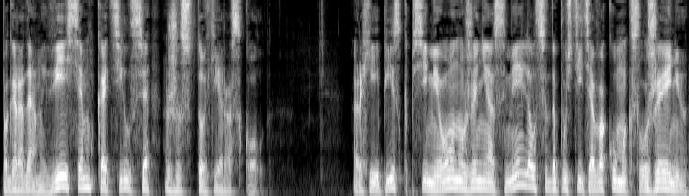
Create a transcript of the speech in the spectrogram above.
По городам и весям катился жестокий раскол. Архиепископ Симеон уже не осмелился допустить Авакума к служению,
